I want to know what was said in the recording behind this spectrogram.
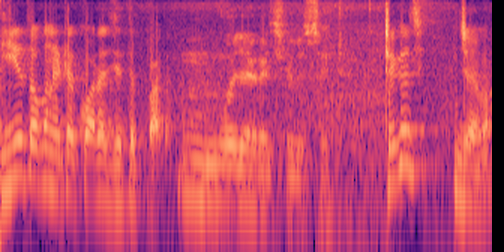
গিয়ে তখন এটা করা যেতে পারে। ঠিক আছে? জয় মা।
